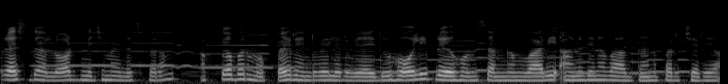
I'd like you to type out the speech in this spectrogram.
ప్రెస్ ద లార్డ్ నిజమైన స్వరం. అక్టోబర్ ముప్పై రెండు వేల ఇరవై ఐదు హోలీ ప్రేహోం సంఘం వారి అనుదిన వాగ్దాన పరిచర్య.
